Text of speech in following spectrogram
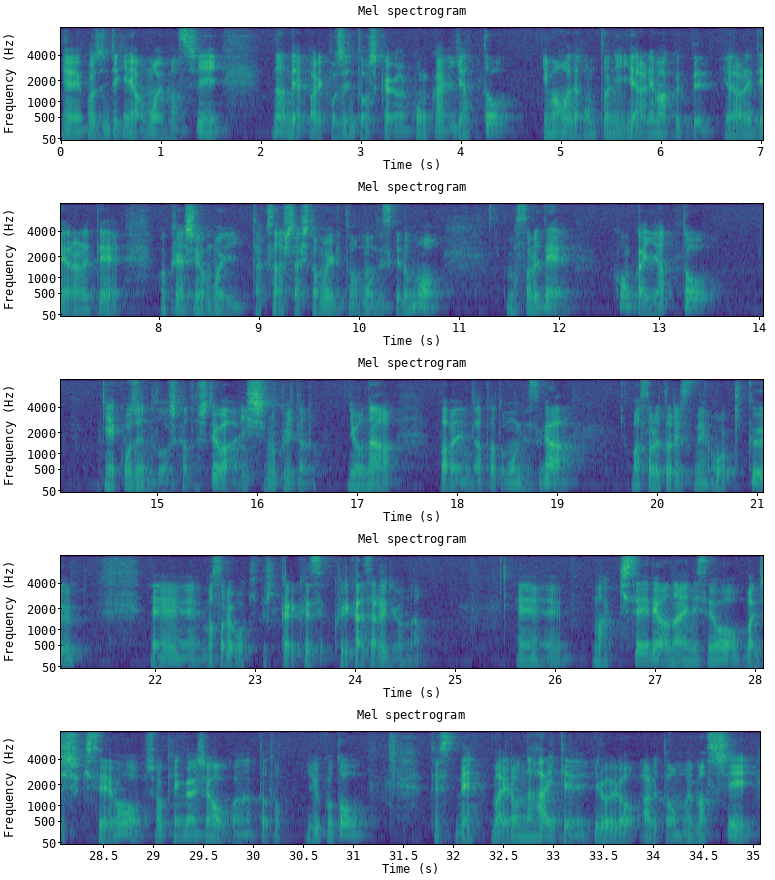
えー個人的には思いますしなんでやっぱり個人投資家が今回やっと今まで本当にやられまくってやられてやられて、まあ悔しい思いたくさんした人もいると思うんですけども、まあ、それで今回やっとえ個人の投資家としては一矢報いたというような場面だったと思うんですが、まあ、それとですね大きく、えーまあ、それを大きくひっかり繰り返されるような、えーまあ、規制ではないにせよ、まあ、自主規制を証券会社が行ったということですね、まあ、いろんな背景いろいろあると思いますし、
